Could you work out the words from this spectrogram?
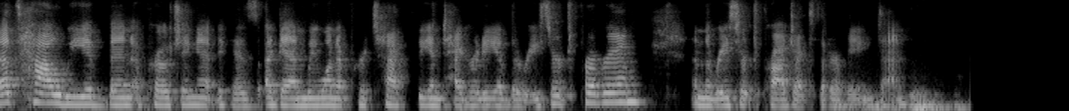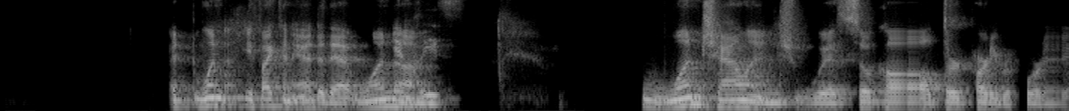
that's how we have been approaching it because again we want to protect the integrity of the research program and the research projects that are being done one if i can add to that one yeah, um, one challenge with so-called third-party reporting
